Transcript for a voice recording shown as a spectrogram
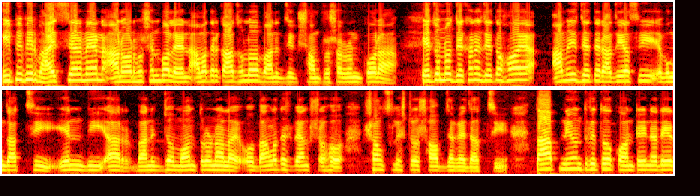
ইপিবির ভাইস চেয়ারম্যান আনোয়ার হোসেন বলেন, আমাদের কাজ হলো বাণিজ্যিক সম্প্রসারণ করা। এজন্য যেখানে যেতে হয় আমি যেতে রাজি আছি এবং যাচ্ছি এনবিআর বাণিজ্য মন্ত্রণালয় ও বাংলাদেশ ব্যাংক সহ সংশ্লিষ্ট সব জায়গায় যাচ্ছি। তাপ নিয়ন্ত্রিত কন্টেইনারের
